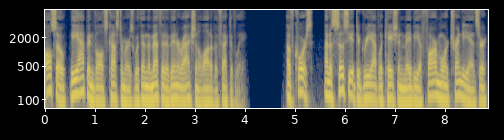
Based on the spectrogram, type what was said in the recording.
Also, the app involves customers within the method of interaction a lot of effectively. Of course, an associate degree application may be a far more trendy answer,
